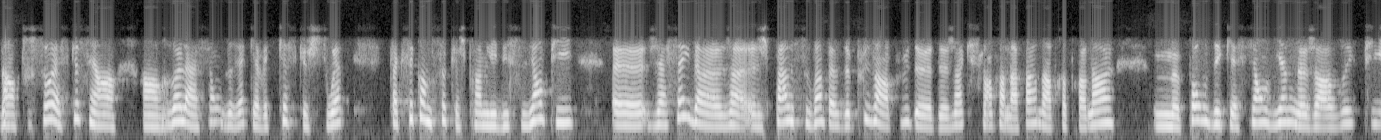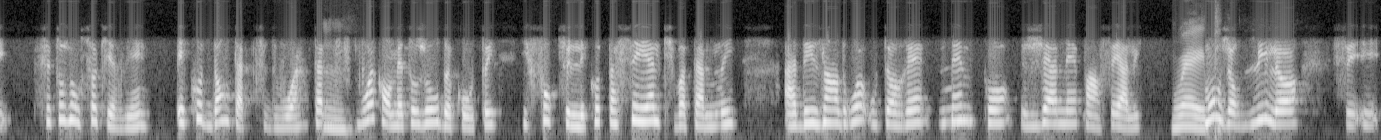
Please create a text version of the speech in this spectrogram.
Dans tout ça, est-ce que c'est en, en relation directe avec qu'est-ce que je souhaite? Fait que c'est comme ça que je prends les décisions. Puis euh, j'essaie de, je parle souvent parce que de plus en plus de, de gens qui se lancent en affaires, d'entrepreneurs, me posent des questions, viennent me jaser. Puis c'est toujours ça qui revient. Écoute donc ta petite voix, ta Mm. petite voix qu'on met toujours de côté. Il faut que tu l'écoutes parce que c'est elle qui va t'amener à des endroits où tu n'aurais même pas jamais pensé aller. Ouais. Moi, aujourd'hui, là, c'est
